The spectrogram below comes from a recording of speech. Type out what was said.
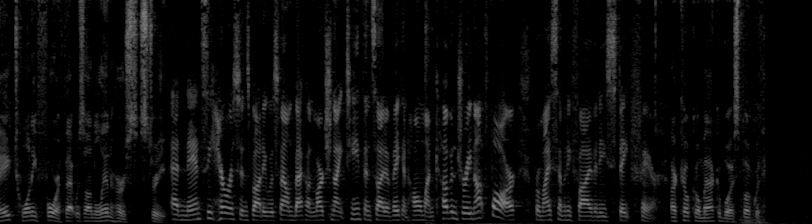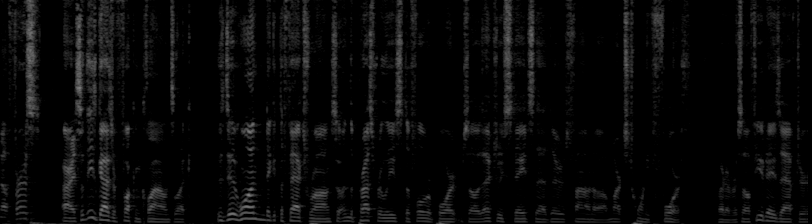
May 24th. That was on Lyndhurst Street. And Nancy Harrison's body was found back on March 19th inside a vacant home on Coventry, not far from I-75 and East State Fair. Our Koco McAboy spoke with. Now, first, all right, so these guys are fucking clowns. Like, this dude, one, they get the facts wrong. So in the press release, the full report, so it actually states that there's found uh, March 24th, whatever. So a few days after,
